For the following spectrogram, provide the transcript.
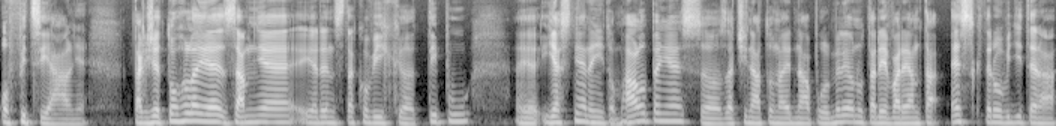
oficiálně. Takže tohle je za mě jeden z takových eh, typů. Eh, jasně, není to málo peněz, eh, začíná to na 1,5 milionu, tady je varianta S, kterou vidíte na,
